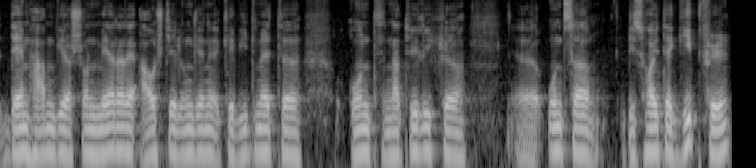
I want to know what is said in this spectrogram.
Dem haben wir schon mehrere Ausstellungen gewidmet und natürlich unser bis heute Gipfel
